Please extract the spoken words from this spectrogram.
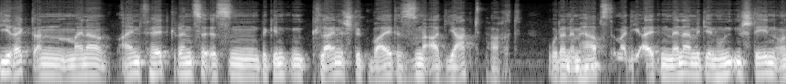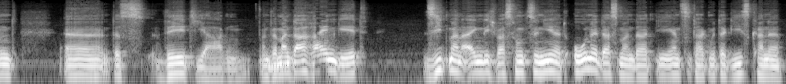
direkt an meiner einen Feldgrenze ist ein, beginnt ein kleines Stück Wald, das ist so eine Art Jagdpacht, wo dann im mhm. Herbst immer die alten Männer mit ihren Hunden stehen und äh, das Wild jagen. Und wenn man da reingeht, sieht man eigentlich, was funktioniert, ohne dass man da den ganzen Tag mit der Gießkanne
